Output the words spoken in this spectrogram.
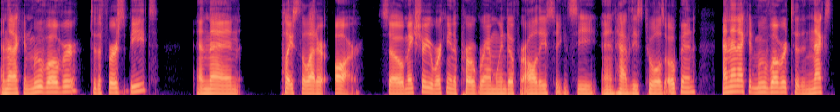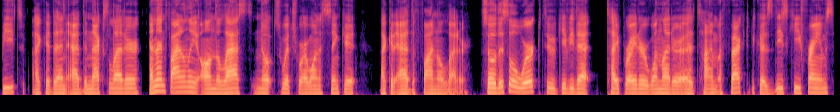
and then I can move over to the first beat and then place the letter R. So make sure you're working in the program window for all these so you can see and have these tools open. And then I could move over to the next beat. I could then add the next letter. And then finally on the last note switch where I want to sync it, I could add the final letter. So this will work to give you that typewriter one letter at a time effect because these keyframes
